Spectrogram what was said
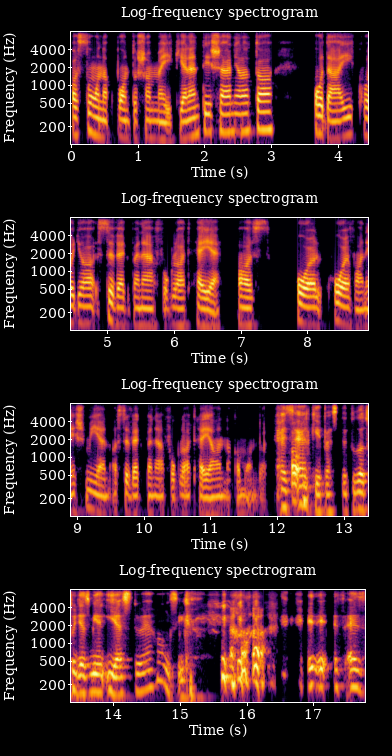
a szónak pontosan melyik jelentésárnyalata, odáig, hogy a szövegben elfoglalt helye az hol, hol van és milyen a szövegben elfoglalt helye annak a mondat. Ez a... elképesztő, tudod, hogy ez milyen ijesztően hangzik? ez, ez,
